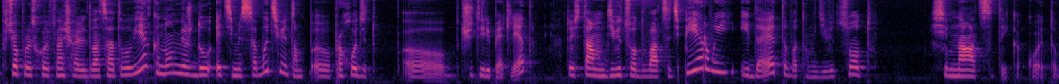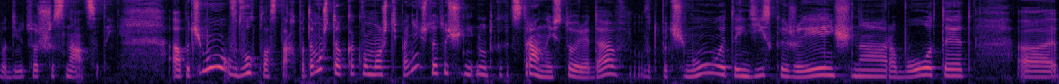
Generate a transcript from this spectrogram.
Все происходит в начале 20 века, но между этими событиями там э, проходит э, 4-5 лет, то есть там 921 и до этого там 900 17 какой-то, вот 916. А почему в двух пластах? Потому что, как вы можете понять, что это очень, ну, какая-то странная история, да, вот почему эта индийская женщина работает э,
